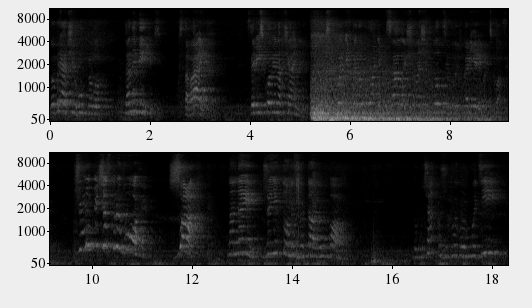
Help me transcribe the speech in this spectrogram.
Добряче гукнуло. Та не бійтесь, вставайте. Це військові навчання. Сьогодні в теробороні писали, що наші хлопці будуть в кар'єрі працювати. Чому під час тривоги? Жах! На неї вже ніхто не звертає уваги. До початку жахливої події,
